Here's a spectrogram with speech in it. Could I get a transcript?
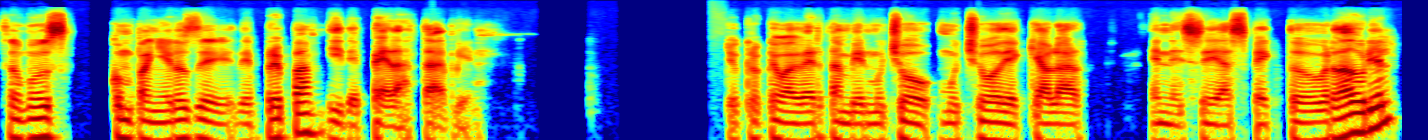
Somos compañeros de, de, prepa y de peda también. yo creo que va a haber también mucho, mucho de qué hablar en ese aspecto, ¿verdad, Uriel?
